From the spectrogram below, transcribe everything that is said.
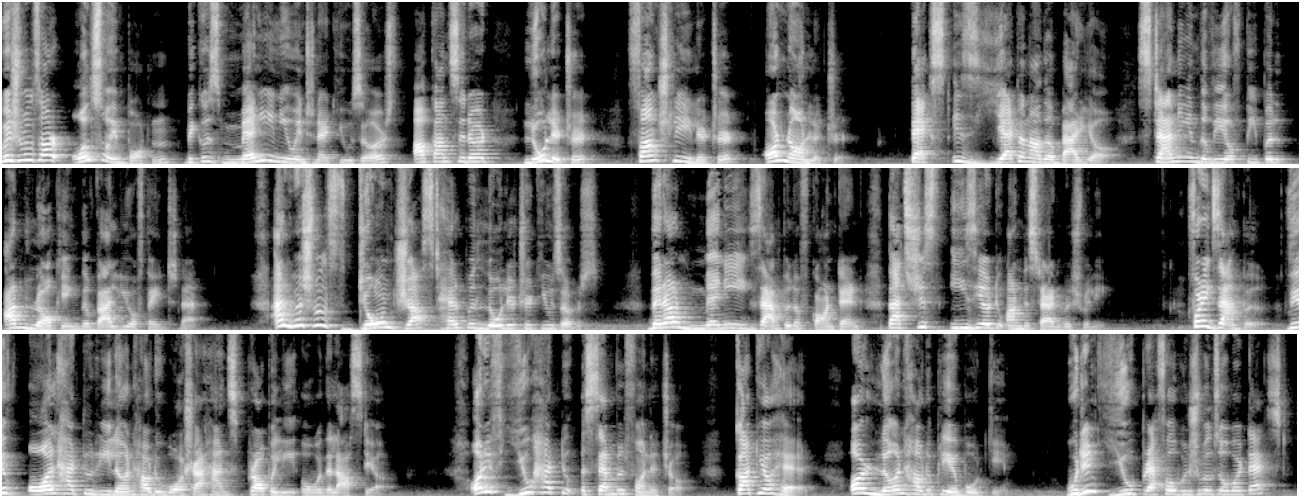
Visuals are also important because many new internet users are considered low literate, functionally literate, or non literate. Text is yet another barrier standing in the way of people unlocking the value of the internet. And visuals don't just help with low literate users. There are many examples of content that's just easier to understand visually. For example, we have all had to relearn how to wash our hands properly over the last year. Or if you had to assemble furniture, cut your hair, or learn how to play a board game, wouldn't you prefer visuals over text?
